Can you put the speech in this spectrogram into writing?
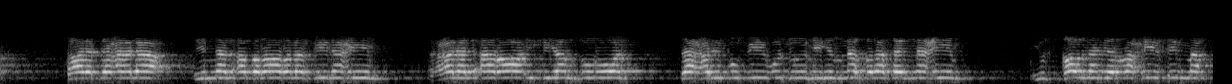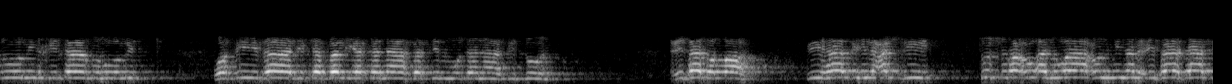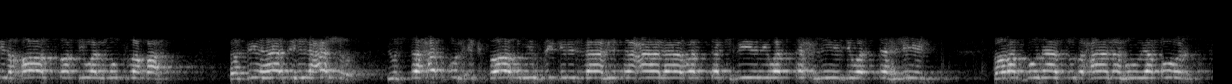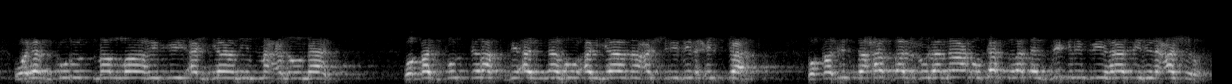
قال تعالى إن الأبرار لفي نعيم على الأرائك ينظرون تعرف في وجوههم نظرة النعيم. يسقون من رحيق مختوم ختامه مسك وفي ذلك فليتنافس المتنافسون. عباد الله في هذه العشر تشرع أنواع من العبادات الخاصة والمطلقة. ففي هذه العشر يستحق الإكثار من ذكر الله تعالى والتكبير والتحميد والتهليل. فربنا سبحانه يقول ويذكر اسم الله في أيام معلومات. وقد فسرت بأنه أيام عشر ذي الحجة. وقد استحب العلماء كثرة الذكر في هذه العشر.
